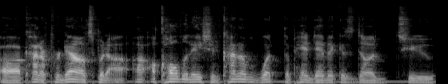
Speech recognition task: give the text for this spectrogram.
uh, kind of pronounced, but a, a, culmination, kind of what the pandemic has done to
